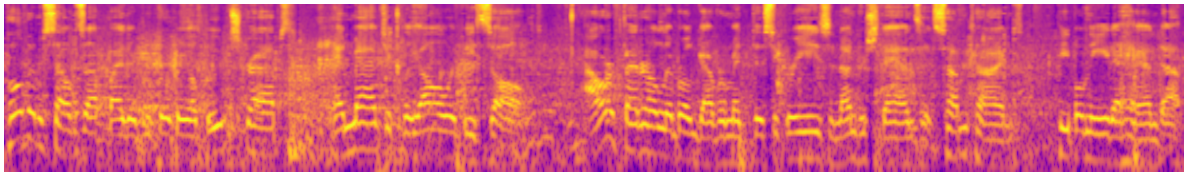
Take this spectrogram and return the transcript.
pull themselves up by their proverbial bootstraps, and magically all would be solved. Our federal Liberal government disagrees and understands that sometimes people need a hand up.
